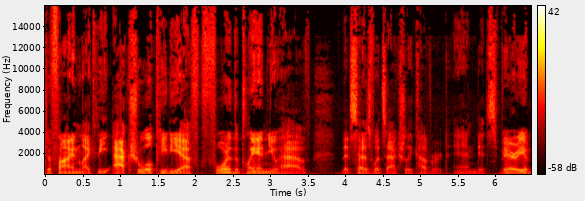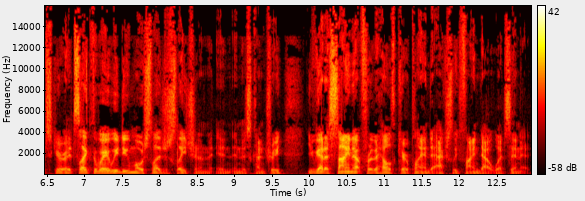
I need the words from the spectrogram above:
to find like the actual PDF for the plan you have that says what's actually covered, and it's very obscure. It's like the way we do most legislation in, in, in this country. You've got to sign up for the healthcare plan to actually find out what's in it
